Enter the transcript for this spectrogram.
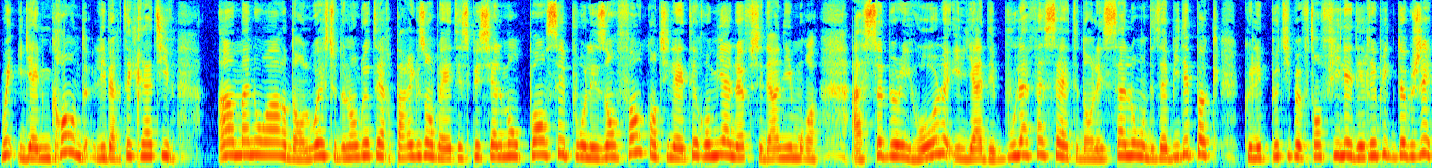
Oui, il y a une grande liberté créative. Un manoir dans l'ouest de l'Angleterre, par exemple, a été spécialement pensé pour les enfants quand il a été remis à neuf ces derniers mois. À Sudbury Hall, il y a des boules à facettes dans les salons, des habits d'époque que les petits peuvent enfiler, des répliques d'objets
